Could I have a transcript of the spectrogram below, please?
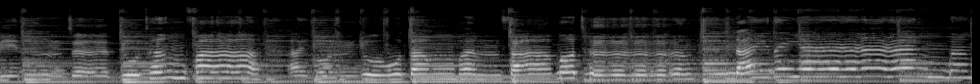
บินเจิดอยู่ทั้งฟ้าไอ้คนอยู่ตำพันษาบ่เถิงได้แต่แย้งบัง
